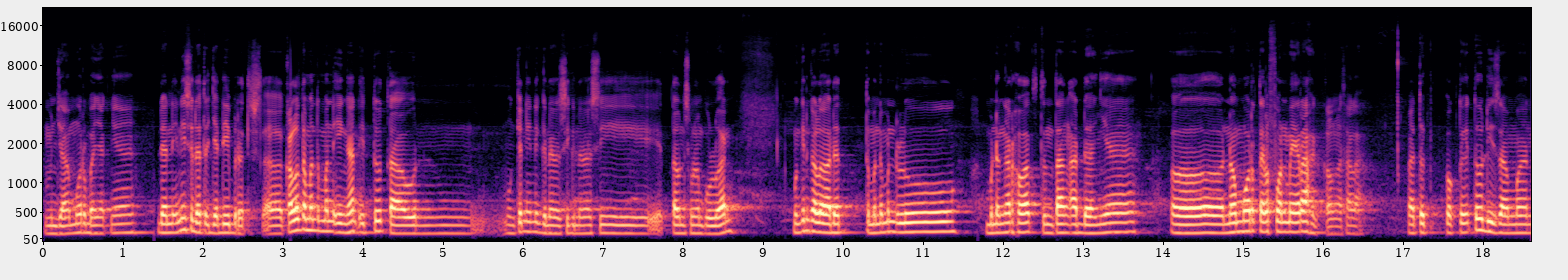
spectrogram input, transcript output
menjamur banyaknya dan ini sudah terjadi beratus uh, kalau teman-teman ingat itu tahun mungkin ini generasi-generasi tahun 90-an mungkin kalau ada teman-teman dulu mendengar hoax tentang adanya uh, nomor telepon merah kalau nggak salah. Waktu waktu itu di zaman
